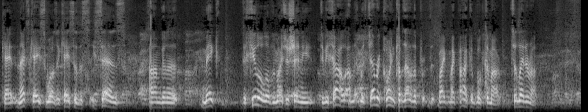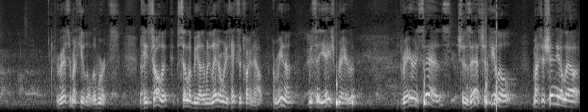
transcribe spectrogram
Okay, the next case was a case of this. He says, "I'm going to make the chilul of the Ma'aser Sheni to be chal whichever coin comes out of the, my, my pocketbook tomorrow, till later on." The rest of my chilul, it works. He saw it, when he later when he takes the coin out, Amrina, we say yesh breira. Breira says, Shazet Shechilol, Ma'aser Sheni Aleh,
